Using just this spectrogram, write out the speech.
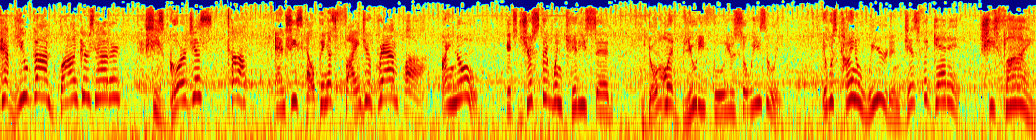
Have you gone bonkers, Hatter? She's gorgeous, tough, and she's helping us find your grandpa. I know. It's just that when Kitty said, don't let beauty fool you so easily, it was kind of weird and Just forget it. She's fine.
